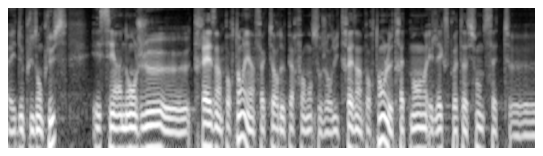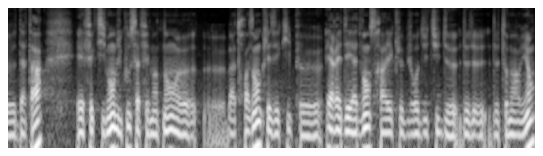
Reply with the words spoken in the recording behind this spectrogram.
et de plus en plus. Et c'est un enjeu euh, très important et un facteur de performance aujourd'hui très important, le traitement et l'exploitation de cette euh, data. Et effectivement, du coup, ça fait maintenant euh, bah, trois ans que les équipes R&D Advance travaillent avec le bureau d'études de, Thomas Ruyant,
